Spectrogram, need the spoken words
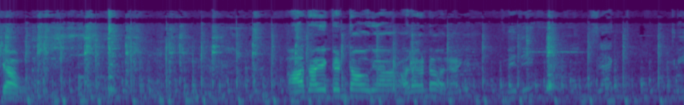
क्या हो आधा एक घंटा हो गया आधा घंटा हो रहा है आगे मैं देख थ्री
